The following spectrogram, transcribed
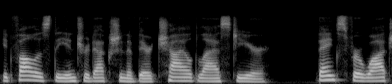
It follows the introduction of their child last year. Thanks for watching.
